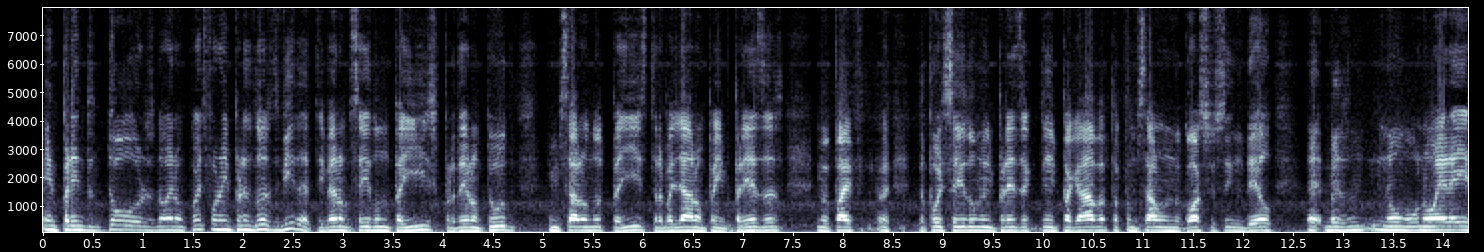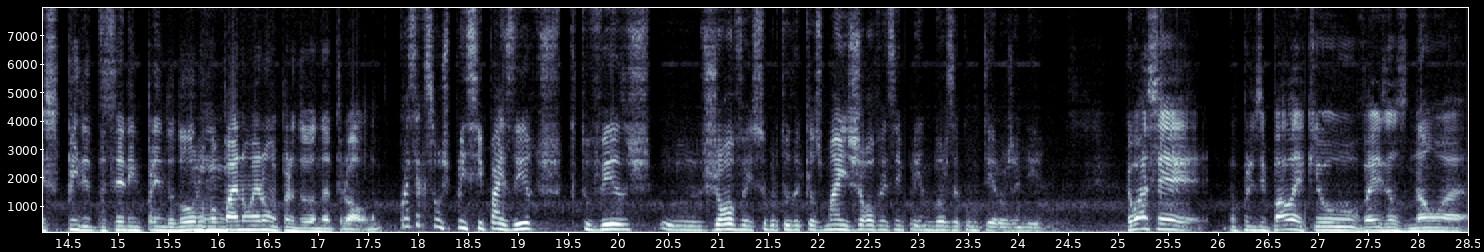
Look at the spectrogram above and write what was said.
empreendedores, não eram coisas, foram empreendedores de vida. Tiveram que sair de um país, perderam tudo, começaram noutro país, trabalharam para empresas. Meu pai eh, depois saiu de uma empresa que lhe pagava para começar um negócio assim dele, eh, mas não, não era esse espírito de ser empreendedor. O meu uhum. pai não era um empreendedor natural. Né? Quais é que são os principais erros que tu vês uh, jovens, sobretudo aqueles mais jovens empreendedores, a cometer hoje em dia? Eu acho que é, o principal é que eu vejo eles não, a,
